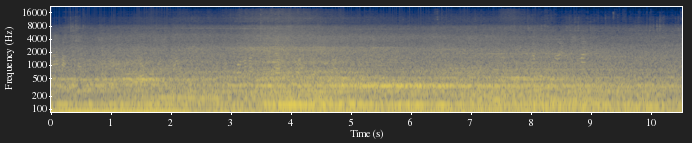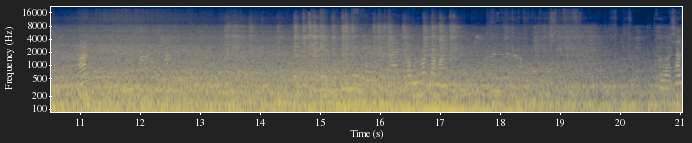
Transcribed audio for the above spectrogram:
หาหลังหัวมันก็ดีนะด้วย มัน ฮะ มันนี่เดี๋ยวจะได้ เรามันมดแล้วมันเคยว่าสั้น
